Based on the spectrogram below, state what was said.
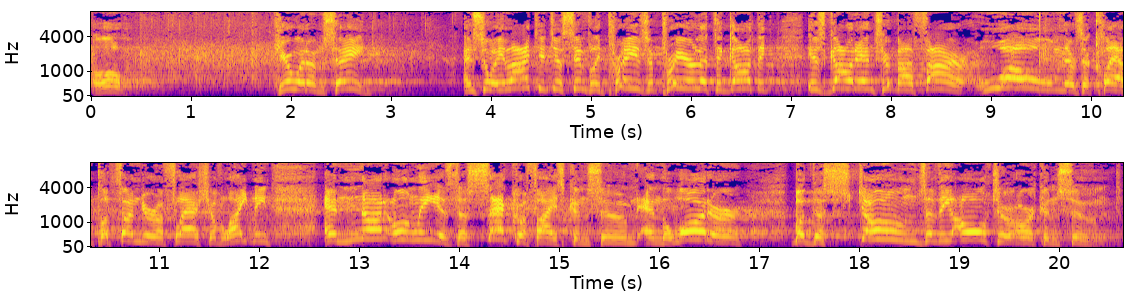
Oh, hear what I'm saying. And so Elijah just simply prays a prayer, let the God that is God answer by fire. Whoa, there's a clap of thunder, a flash of lightning. And not only is the sacrifice consumed and the water, but the stones of the altar are consumed.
